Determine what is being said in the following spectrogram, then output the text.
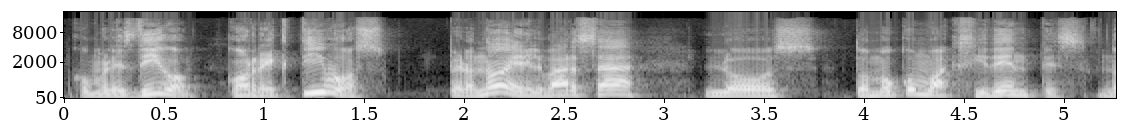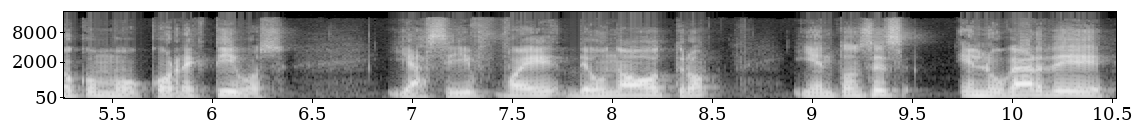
como les digo, correctivos. Pero no, el Barça los tomó como accidentes, no como correctivos. Y así fue de uno a otro. Y entonces, en lugar de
